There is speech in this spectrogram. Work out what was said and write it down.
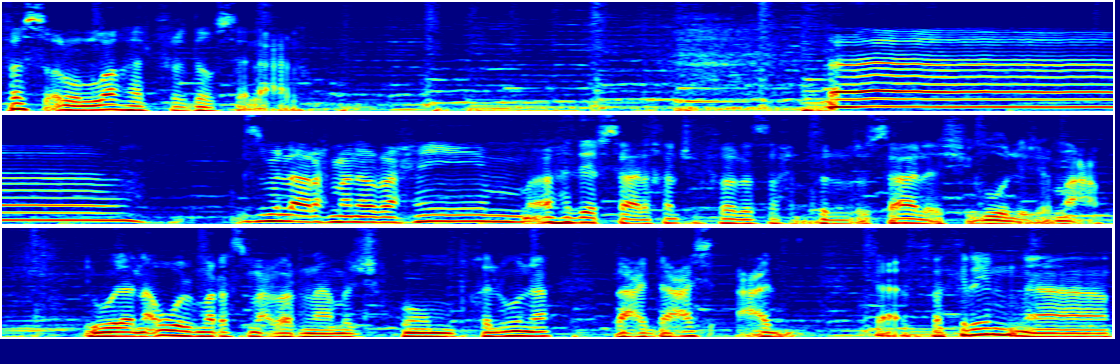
فاسألوا الله الفردوس الأعلى. آه بسم الله الرحمن الرحيم. هذه رسالة خلينا نشوف هذا صاحب الرسالة إيش يقول يا جماعة. يقول أنا أول مرة أسمع برنامجكم خلونا بعد عش عد فاكرين آه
